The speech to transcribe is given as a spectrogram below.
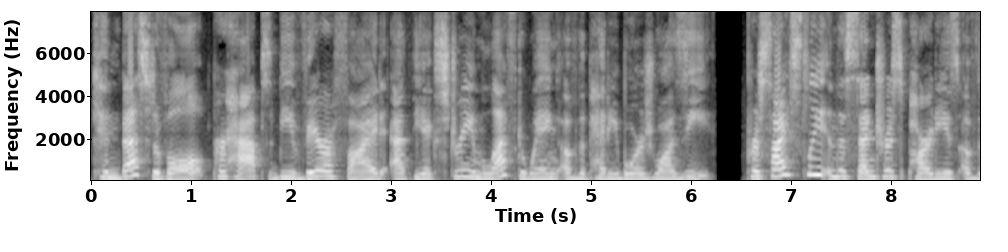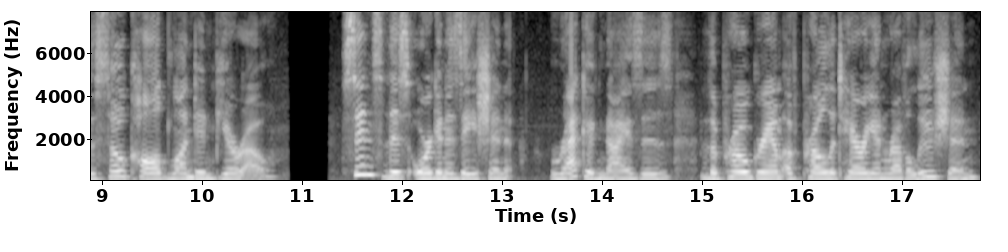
can best of all, perhaps, be verified at the extreme left wing of the petty bourgeoisie, precisely in the centrist parties of the so called London Bureau. Since this organization recognizes the program of proletarian revolution,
